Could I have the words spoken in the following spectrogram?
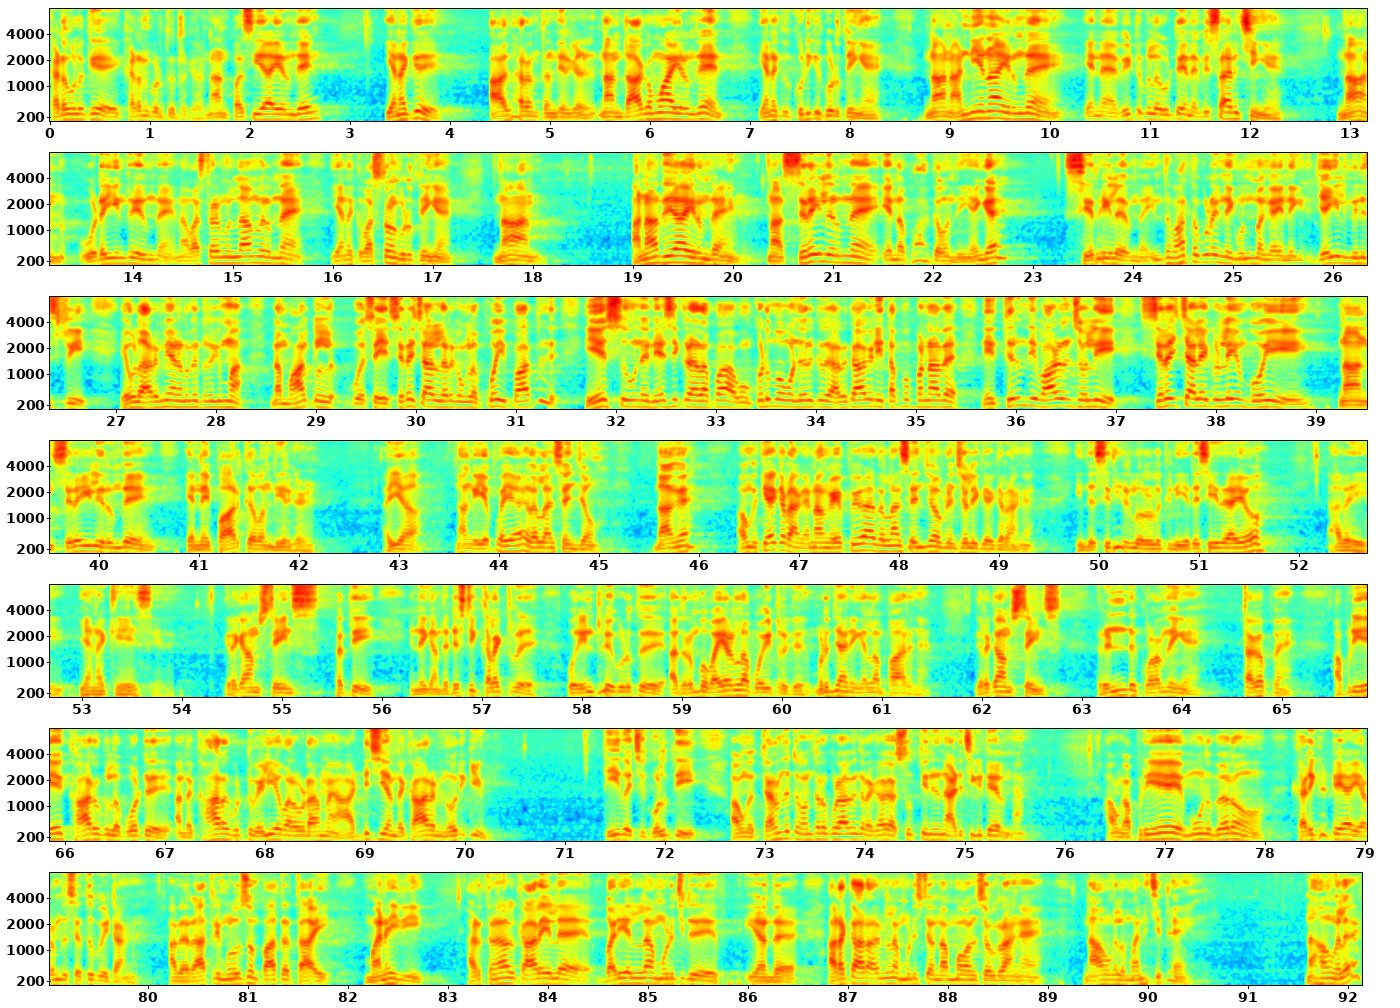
கடவுளுக்கு கடன் கொடுத்துட்ருக்காரு நான் பசியாக இருந்தேன் எனக்கு ஆகாரம் தந்தீர்கள். நான் தாகமாக இருந்தேன் எனக்கு குடிக்க கொடுத்தீங்க. நான் அந்நியனாக இருந்தேன் என்னை வீட்டுக்குள்ளே விட்டு என்னை விசாரிச்சிங்க. நான் உடையின்றி இருந்தேன் நான் வஸ்திரம் இல்லாமல் இருந்தேன் எனக்கு வஸ்திரம் கொடுத்தீங்க. நான் அனாதையாக இருந்தேன் நான் சிறையில் இருந்தேன் என்னை பார்க்க வந்தீங்க. எங்கே? சிறையில் இருந்தேன். இந்த வார்த்தை கூட இன்னைக்கு உண்மைங்க. இன்றைக்கி ஜெயில் மினிஸ்ட்ரி எவ்வளோ அருமையாக நடந்துகிட்டு இருக்குமா? நம்ம ஆட்கள் சிறைச்சாலையில் இருக்கவங்கள போய் பார்த்து இயேசு உன்னை நேசிக்கிறாரப்பா உன் குடும்பம் ஒன்று இருக்குது அதுக்காக நீ தப்பு பண்ணாத நீ திருந்தி வாழுன்னு சொல்லி சிறைச்சாலைக்குள்ளேயும் போய் நான் சிறையில் இருந்தேன். என்னை பார்க்க வந்தீர்கள். ஐயா நாங்கள் எப்போயா இதெல்லாம் செஞ்சோம்? நாங்கள் அவங்க கேட்குறாங்க நாங்கள் எப்போயோ அதெல்லாம் செஞ்சோம்? அப்படின்னு சொல்லி கேட்குறாங்க இந்த சிறியர்கள் ஒருவர்களுக்கு நீ எதை செய்தாயோ? அதை எனக்கே செய்து. கிரகாம் ஸ்டெயின்ஸ் பற்றி இன்றைக்கி அந்த டிஸ்ட்ரிக்ட் கலெக்டர் ஒரு இன்டர்வியூ கொடுத்து அது ரொம்ப வைரலாக போயிட்டுருக்கு. முடிஞ்சால் நீங்கள்லாம் பாருங்கள் கிரகாம் ஸ்டெயின்ஸ் ரெண்டு குழந்தைங்க தகப்பேன் அப்படியே காருக்குள்ளே போட்டு அந்த காரை விட்டு வெளியே வர விடாமல் அடித்து அந்த காரை நொறுக்கி தீ வச்சு கொளுத்தி அவங்க திறந்துட்டு வந்துடக்கூடாதுங்கிறக்காக சுற்றி நின்று அடிச்சுக்கிட்டே இருந்தாங்க. அவங்க அப்படியே மூணு பேரும் கறிக்கட்டையாக இறந்து செத்து போயிட்டாங்க. அதை ராத்திரி முழுசும் பார்த்த தாய் மனைவி. அடுத்த நாள் காலையில் பரியெல்லாம் முடிச்சுட்டு அந்த அடக்காரெல்லாம் முடிச்சுட்டு அந்த அம்மா வந்து சொல்கிறாங்க நான் அவங்கள மன்னிச்சிட்டேன். நான் அவங்கள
